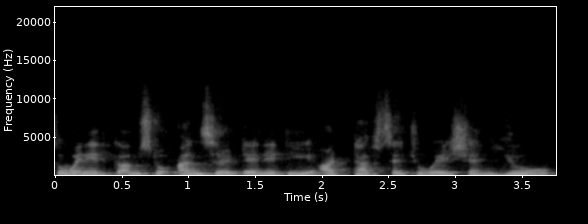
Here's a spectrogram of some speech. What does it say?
so when it comes to uncertainty or tough situation, you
